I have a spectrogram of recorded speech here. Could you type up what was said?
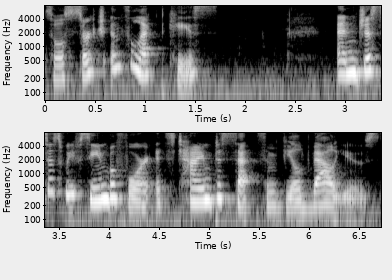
So I'll search and select case. And just as we've seen before, it's time to set some field values.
